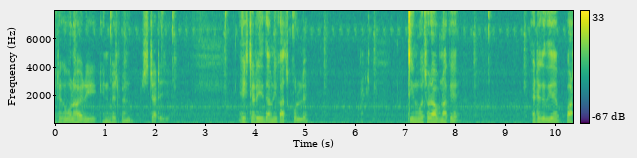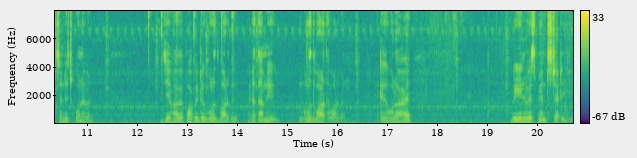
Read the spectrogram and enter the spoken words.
এটাকে বলা হয় রি ইনভেস্টমেন্ট স্ট্র্যাটেজি এই স্ট্র্যাটেজিতে আপনি কাজ করলে তিন বছরে আপনাকে এটাকে দিয়ে পার্সেন্টেজ করে নেবেন। যেভাবে প্রফিটের গ্রোথ বাড়বে, এটাতে আপনি গ্রোথ বাড়াতে পারবেন। এটাকে বলা হয় রিইনভেস্টমেন্ট স্ট্র্যাটেজি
